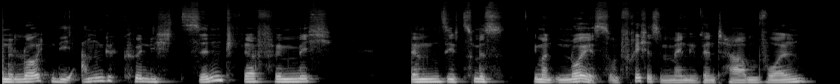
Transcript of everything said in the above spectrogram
von den Leuten, die angekündigt sind, wäre für mich, wenn sie zumindest jemand Neues und Frisches im Main Event haben wollen,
